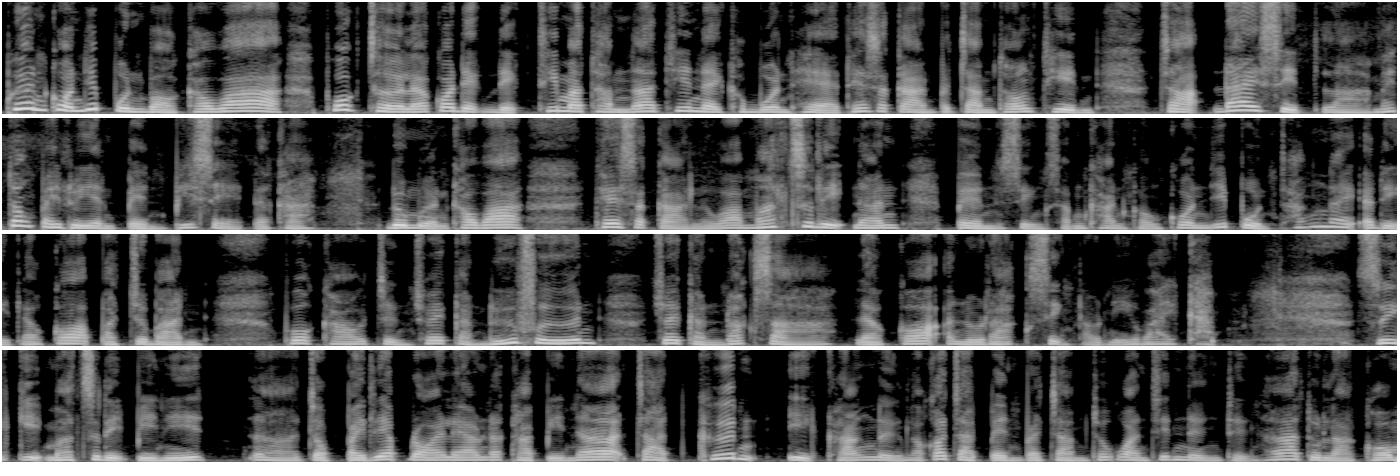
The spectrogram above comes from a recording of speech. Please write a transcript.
เพื่อนคนญี่ปุ่นบอกเขาว่า พวกเธอแล้วก็เด็กๆ ที่มาทำหน้าที่ในขบวนแห่เทศกาลประจำท้องถิ่น จะได้สิทธิ์ลาไม่ต้องไปเรียนเป็นพิเศษนะคะ ดูเหมือนเขาว่าเทศกาลหรือว่ามัตสึรินั้นเป็นสิ่งสำคัญของคนญี่ปุ่นทั้งในอดีตแล้วก็ปัจจุบัน พวกเขาจึงช่วยกันรื้อฟื้น ช่วยกันรักษาแล้วก็อนุรักษ์สิ่งเหล่านี้ไว้ครับซุยกิมัตสึริปีนี้จบไปเรียบร้อยแล้วนะคะ ปีหน้าจัดขึ้นอีกครั้งหนึ่ง แล้วก็จัดเป็นประจำทุกวันที่ 1 ถึง 5 ตุลาคม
